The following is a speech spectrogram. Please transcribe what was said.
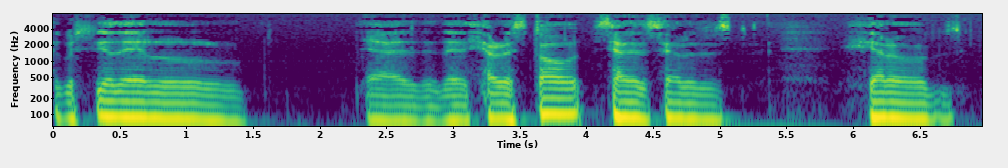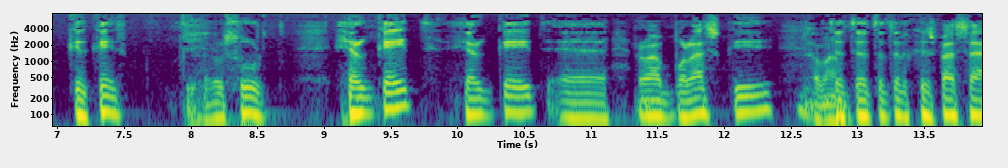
la qüestió del eh, de, de que, que, no surt, Sharon Kate, Sharon Kate, eh, Roman Polanski, tot, tot, tot el que es passa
